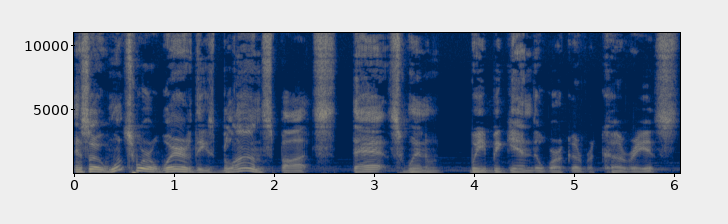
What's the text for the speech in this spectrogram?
And so once we're aware of these blind spots, that's when we begin the work of recovery. It's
